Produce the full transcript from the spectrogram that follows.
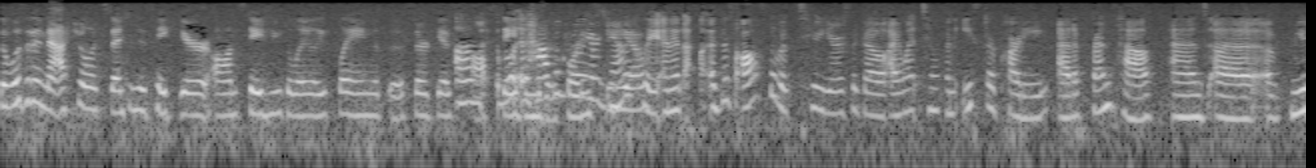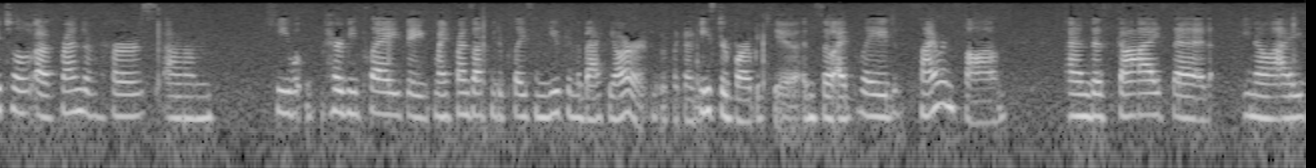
So was it a natural extension to take your on-stage ukulele playing with the circus um, off-stage well, it happened really studio? organically, and it uh, this also was two years ago. I went to an Easter party at a friend's house, and uh, a mutual a friend of hers, um, he w- heard me play. They my friends asked me to play some uke in the backyard. It was like an Easter barbecue, and so I played Siren Song, and this guy said, you know, I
